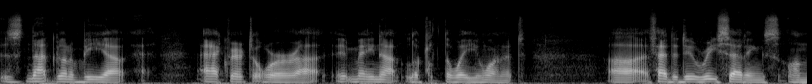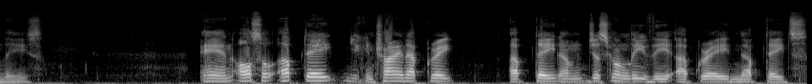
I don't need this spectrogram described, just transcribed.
is not going to be uh, accurate or uh, it may not look the way you want it. Uh, I've had to do resettings on these. And also update, you can try and upgrade, update. I'm just going to leave the upgrade and updates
